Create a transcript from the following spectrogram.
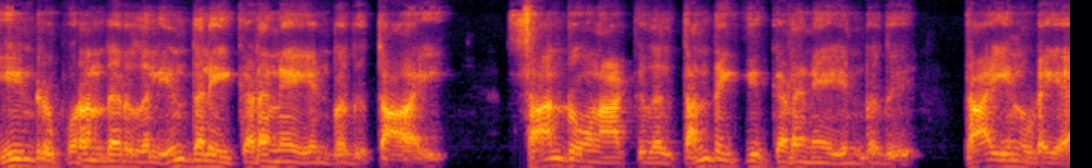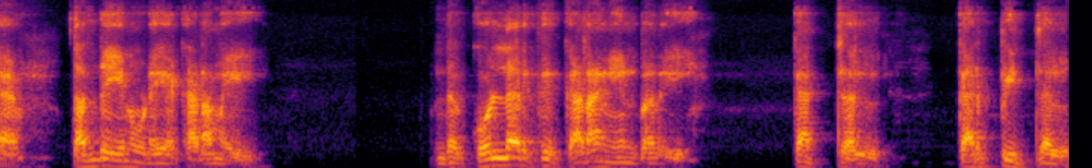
ஈன்று புறந்தறுதல் எந்தலை கடனே என்பது தாய். சான்றோனாக்குதல் தந்தைக்கு கடனே என்பது தாயினுடைய தந்தையினுடைய கடமை. இந்த கொல்லருக்கு கடன் என்பதை கற்றல் கற்பித்தல்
